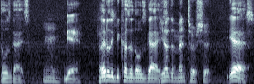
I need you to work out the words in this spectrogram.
those guys. Mm. Yeah. Literally because of those guys. You have the mentorship, yeah. Yes.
